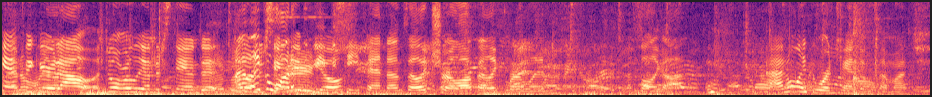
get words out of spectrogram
Yeah, I Can't don't figure it really- out. I don't really understand it. I like a lot of the appeal. BBC fandoms. I like Sherlock. I like Merlin. That's all I got. I don't like the word fandom so much.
